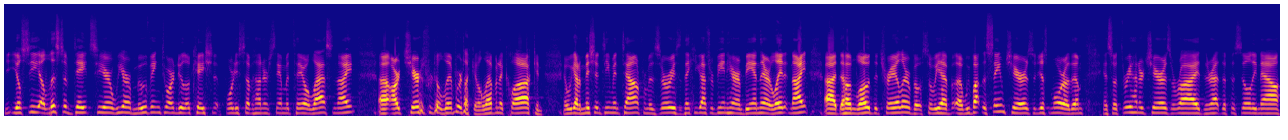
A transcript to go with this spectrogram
you'll see a list of dates here. We are moving to our new location at 4700 San Mateo. Last night, uh, our chairs were delivered like at 11 o'clock, and, and we got a mission team in town from Missouri. So thank you guys for being here and being there late at night uh, to unload the trailer. But so we have uh, we bought the same chairs, so just more of them, and so 300 chairs arrived. They're at the facility now.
